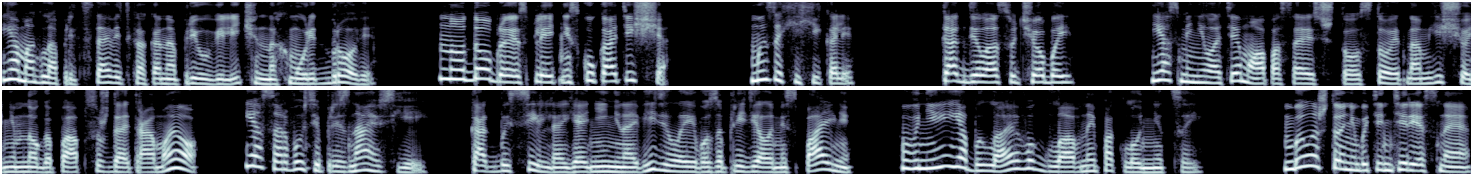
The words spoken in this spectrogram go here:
Я могла представить, как она преувеличенно хмурит брови. Но добрые сплетни скукатища. Мы захихикали. Как дела с учебой? Я сменила тему, опасаясь, что стоит нам еще немного пообсуждать Ромео, я сорвусь и признаюсь ей. Как бы сильно я ни ненавидела его за пределами спальни, в ней я была его главной поклонницей. Было что-нибудь интересное?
